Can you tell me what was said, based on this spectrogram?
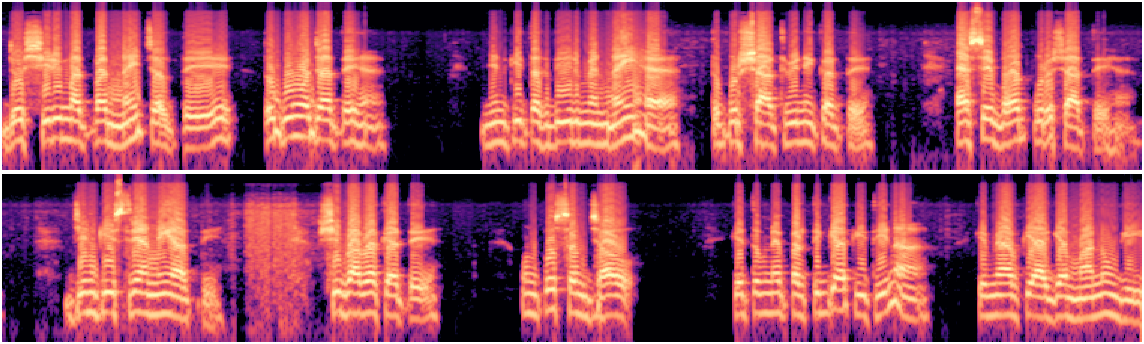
जो श्रीमत पर नहीं चलते तो गुम हो जाते हैं। जिनकी तकदीर में नहीं है तो पुरुषार्थ भी नहीं करते। ऐसे बहुत पुरुष आते हैं, जिनकी स्त्रियाँ नहीं आती। शिव बाबा कहते, उनको समझाओ कि तुमने प्रतिज्ञा की थी ना, कि मैं आपकी आज्ञा मानूँगी।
